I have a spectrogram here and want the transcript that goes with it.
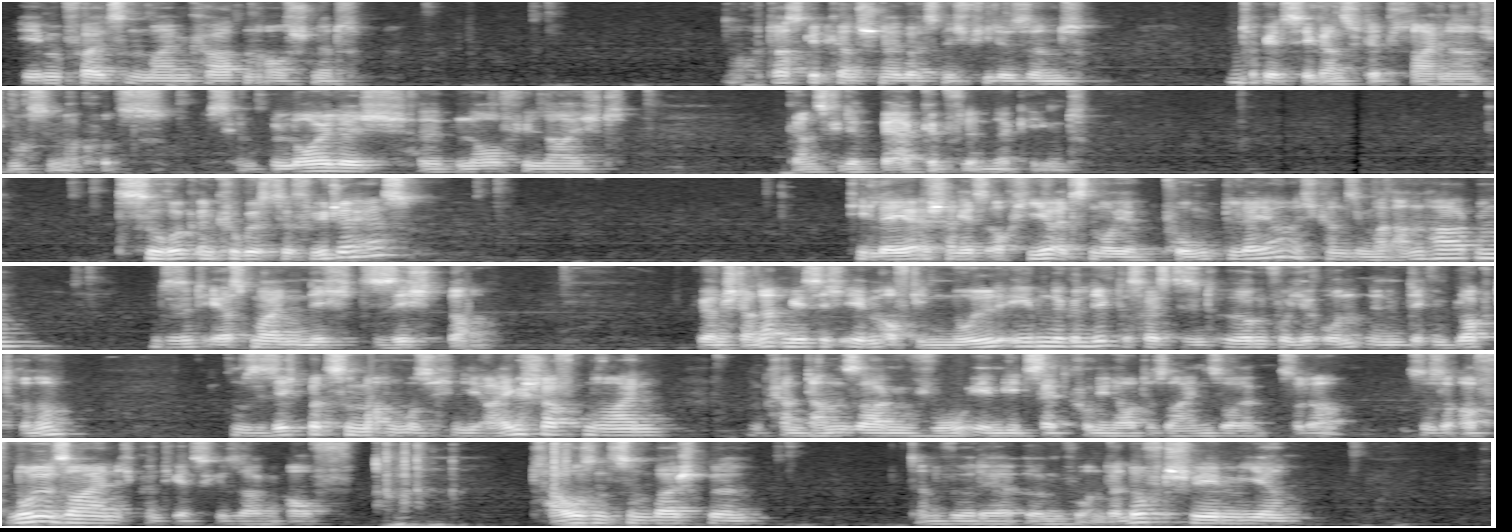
ebenfalls in meinem Kartenausschnitt. Auch das geht ganz schnell, weil es nicht viele sind. Und habe jetzt hier ganz viele kleine, ich mache sie mal kurz ein bisschen bläulich, hellblau vielleicht, ganz viele Berggipfel in der Gegend zurück in QGIS 3.js. Die Layer erscheinen jetzt auch hier als neue Punkt-Layer. Ich kann sie mal anhaken und sie sind erstmal nicht sichtbar. Wir werden standardmäßig eben auf die Null-Ebene gelegt, das heißt, die sind irgendwo hier unten in dem dicken Block drin. Um sie sichtbar zu machen, muss ich in die Eigenschaften rein und kann dann sagen, wo eben die Z-Koordinate sein soll. So, da soll sie auf 0 sein. Ich könnte jetzt hier sagen auf 1000 zum Beispiel. Dann würde er irgendwo in der Luft schweben hier.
